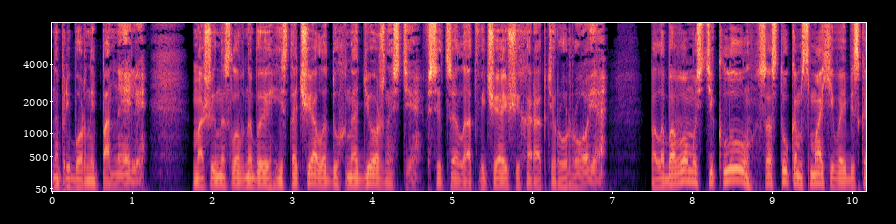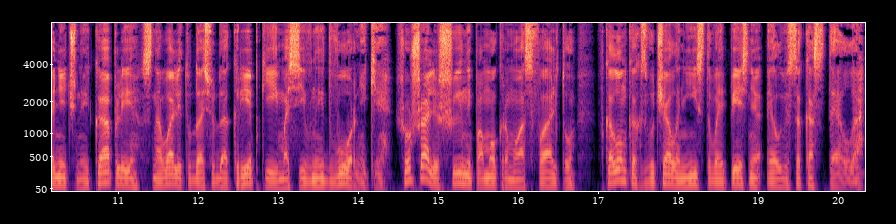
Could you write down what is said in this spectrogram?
на приборной панели — Машина словно бы источала дух надежности, всецело отвечающий характеру роя. По лобовому стеклу, со стуком смахивая бесконечные капли, сновали туда-сюда крепкие и массивные дворники, шуршали шины по мокрому асфальту, в колонках звучала неистовая песня Элвиса Костелла.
